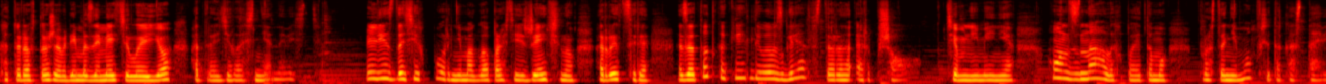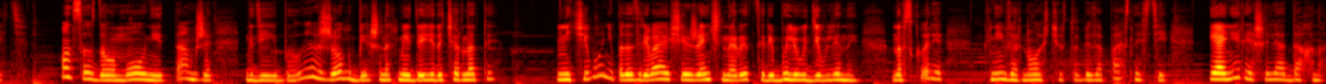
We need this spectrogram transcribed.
которая в то же время заметила ее, отразилась ненависть. Лиз до сих пор не могла простить женщину-рыцаря за тот кокетливый взгляд в сторону Эрпшоу. Тем не менее, он знал их, поэтому просто не мог все так оставить. Он создал молнии там же, где и был, и сжег бешеных медведей до черноты. Ничего не подозревающие женщины-рыцари были удивлены, но вскоре к ним вернулось чувство безопасности, и они решили отдохнуть.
